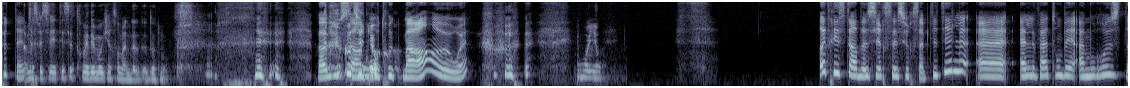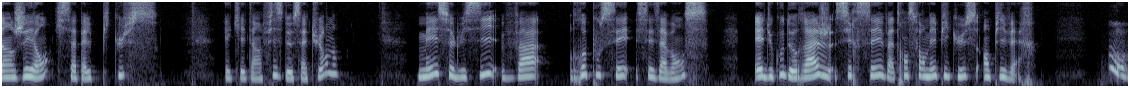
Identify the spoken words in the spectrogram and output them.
Ah, Peut-être. ma spécialité c'est de trouver des mots qui ressemblent à d'autres mots. Bah, vu que c'est un gros truc marin, euh, ouais. Moyen. Autre histoire de Circé sur sa petite île, euh, elle va tomber amoureuse d'un géant qui s'appelle Picus et qui est un fils de Saturne. Mais celui-ci va repousser ses avances et du coup de rage, Circé va transformer Picus en pivert. Oh,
